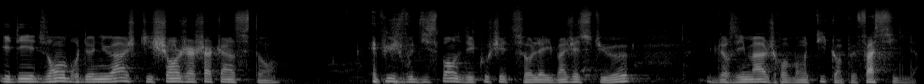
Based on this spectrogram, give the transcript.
et des ombres de nuages qui changent à chaque instant. Et puis je vous dispense des couchers de soleil majestueux et de leurs images romantiques un peu faciles.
